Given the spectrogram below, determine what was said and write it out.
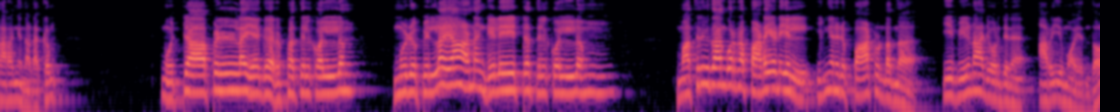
കറങ്ങി നടക്കും. മുറ്റാപ്പിള്ളയെ ഗർഭത്തിൽ കൊല്ലും മുഴുപിള്ളയാണെങ്കിലേറ്റത്തിൽ കൊല്ലും. മധുരവിതാംകൂറിന്റെ പടയണിയിൽ ഇങ്ങനൊരു പാട്ടുണ്ടെന്ന് ഈ വീണ ജോർജിന് അറിയുമോ എന്തോ?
